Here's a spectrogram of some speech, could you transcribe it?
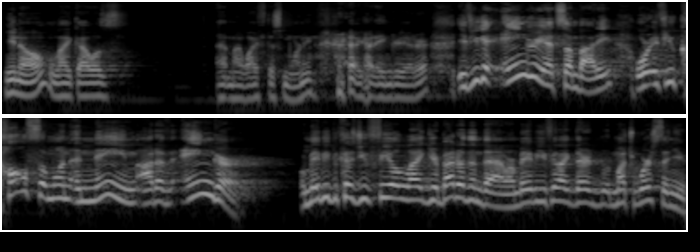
you know, like I was at my wife this morning. I got angry at her. If you get angry at somebody, or if you call someone a name out of anger, or maybe because you feel like you're better than them, or maybe you feel like they're much worse than you.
